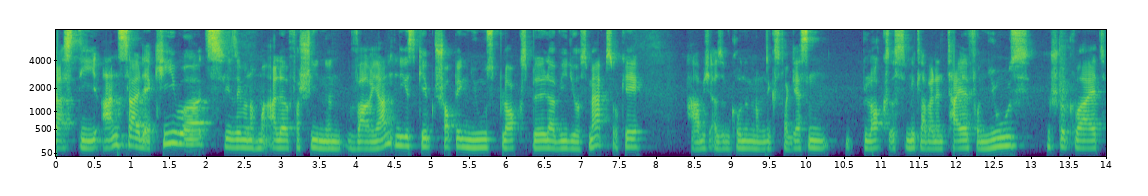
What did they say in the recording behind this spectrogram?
dass die Anzahl der Keywords, hier sehen wir nochmal alle verschiedenen Varianten, die es gibt, Shopping, News, Blogs, Bilder, Videos, Maps, okay, habe ich also im Grunde genommen nichts vergessen. Blogs ist mittlerweile ein Teil von News, ein Stück weit,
